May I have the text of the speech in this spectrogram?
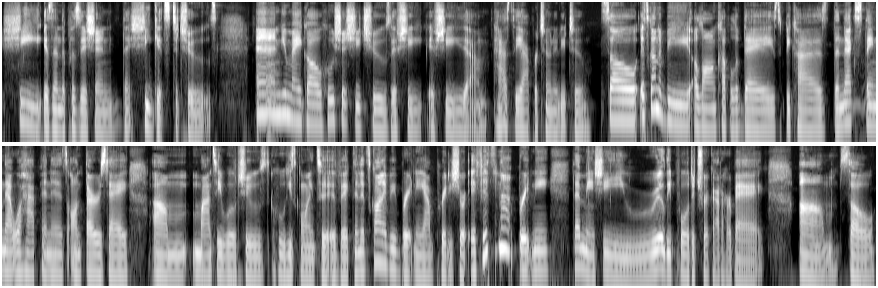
she is in the position that she gets to choose and you may go who should she choose if she if she um, has the opportunity to? So it's going to be a long couple of days because the next thing that will happen is on thursday um, monte will choose who he's going to evict. And it's going to be brittany i'm pretty sure. If it's not brittany that means she really pulled a trick out of her bag. Um, so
